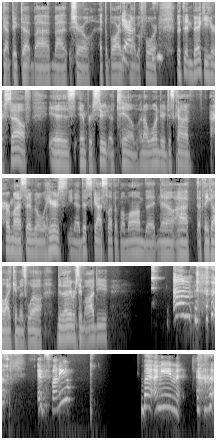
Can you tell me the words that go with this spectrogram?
got picked up by by Cheryl at the bar that Yeah. night before. but then Becky herself is in pursuit of Tim, and I wonder just kind of her mindset of going, well, here's you know this guy slept with my mom, but now I I think I like him as well. Did that ever seem odd to you? Um, it's funny, but I mean,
